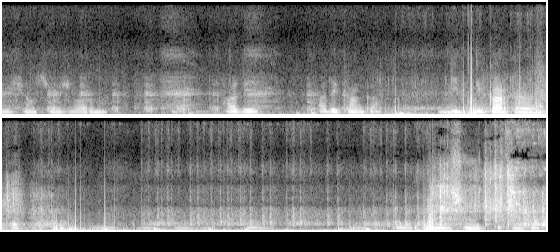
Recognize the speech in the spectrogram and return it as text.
bir şansımız var mı? Hadi. Hadi kanka. Gittik arkadaşlar. Şimdi işin bitti kanka.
